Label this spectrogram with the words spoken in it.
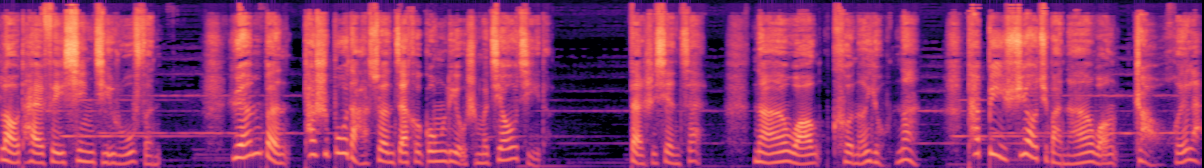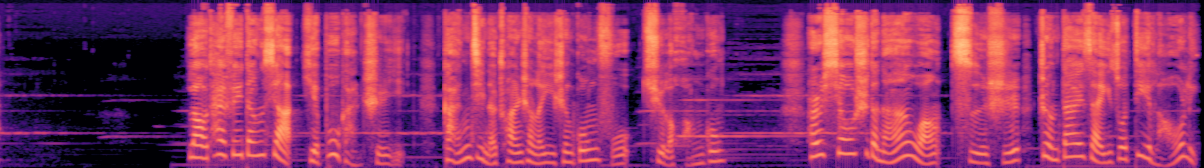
老太妃心急如焚。原本他是不打算再和宫里有什么交集的，但是现在南安王可能有难，他必须要去把南安王找回来。老太妃当下也不敢迟疑，赶紧的穿上了一身宫服，去了皇宫。而消失的南安王此时正待在一座地牢里。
